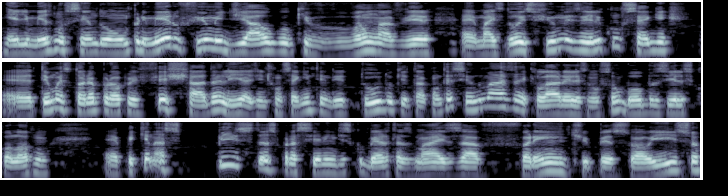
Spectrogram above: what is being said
ele mesmo sendo um primeiro filme de algo que vão haver é, mais dois filmes, ele consegue é, ter uma história própria fechada ali. A gente consegue entender tudo o que está acontecendo, mas é claro, eles não são bobos e eles colocam é, pequenas pistas para serem descobertas mais à frente, pessoal. E isso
